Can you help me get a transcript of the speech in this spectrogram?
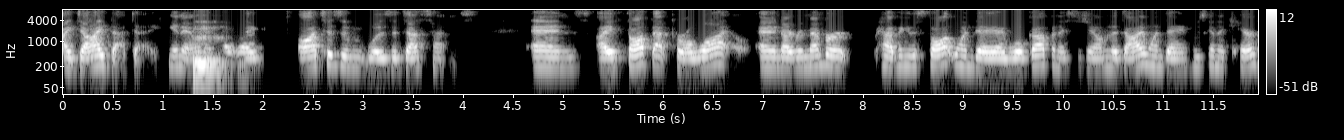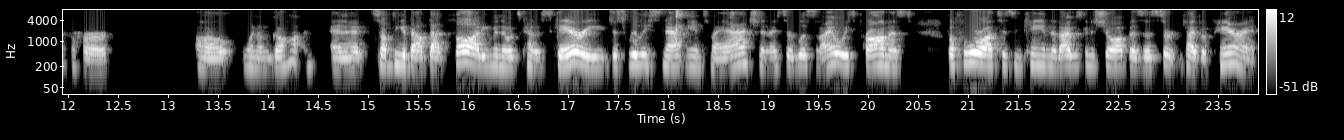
I died that day, you know, hmm. felt like autism was a death sentence. And I thought that for a while. And I remember having this thought one day. I woke up and I said, you know, I'm gonna die one day and who's gonna care for her uh, when I'm gone. And it, something about that thought, even though it's kind of scary, just really snapped me into my action. I said, listen, I always promised before autism came that I was going to show up as a certain type of parent.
